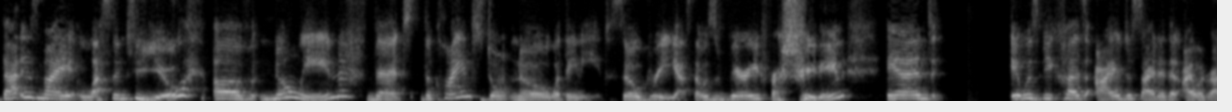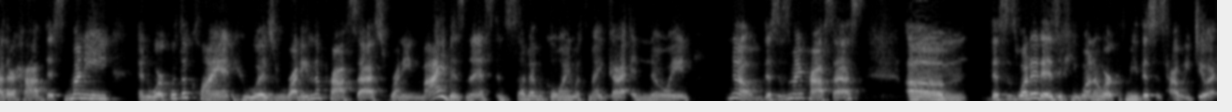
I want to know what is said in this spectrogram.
that is my lesson to you of knowing that the clients don't know what they need. So, Brie, yes, that was very frustrating. And it was because I decided that I would rather have this money and work with a client who was running the process, running my business, instead of going with my gut and knowing, no, this is my process. Um, this is what it is. If you want to work with me, this is how we do it.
